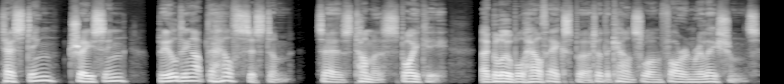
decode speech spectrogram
testing, tracing, building up the health system, says Thomas Bollyky, a global health expert at the Council on Foreign Relations.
